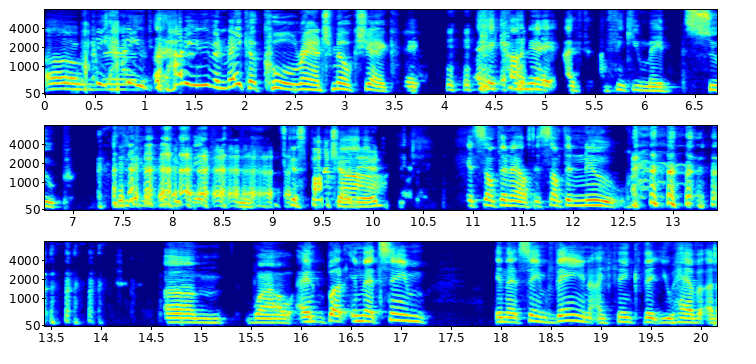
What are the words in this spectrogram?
Oh, how, Oh, do you, how do you how do you even make a cool ranch milkshake? hey Kanye, I, th- I think you made soup. I think you, I think you made soup. It's gazpacho, Nah, dude. It's something else. It's something new. um. Wow. And but in that same in that same vein, I think that you have a,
